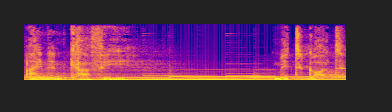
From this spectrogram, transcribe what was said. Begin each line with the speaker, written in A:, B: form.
A: Einen Kaffee mit Gott.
